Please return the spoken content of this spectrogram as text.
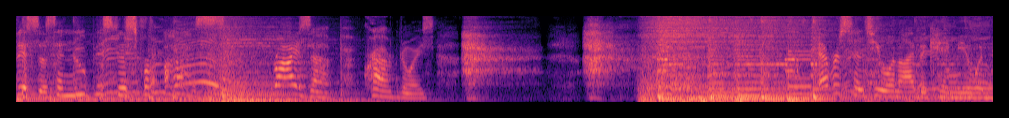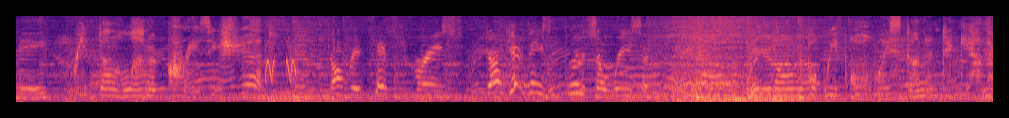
This is a new business for us. Rise up, crowd noise. Ever since you and I became you and me, we've done a lot of crazy shit. Don't resist, Grace. Don't give these brutes a reason. But we've always done it together.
